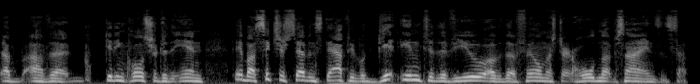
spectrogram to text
of, the getting closer to the end, they about six or seven staff people get into the view of the film and start holding up signs and stuff.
